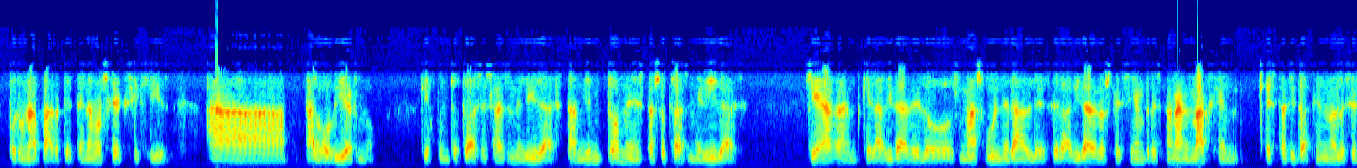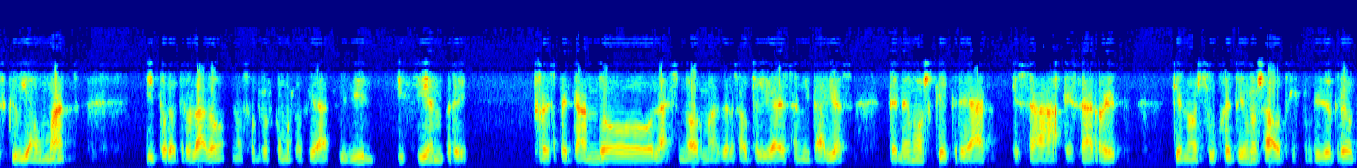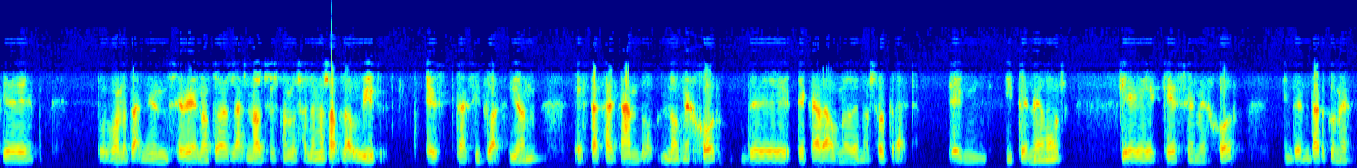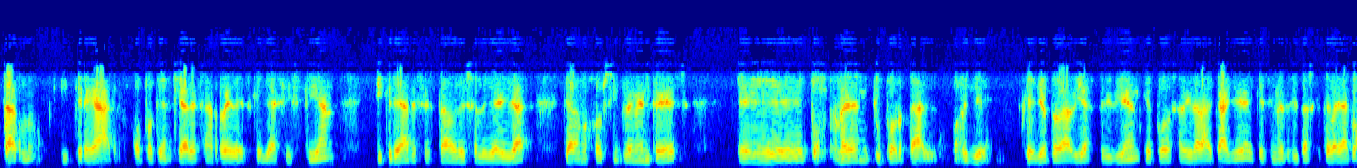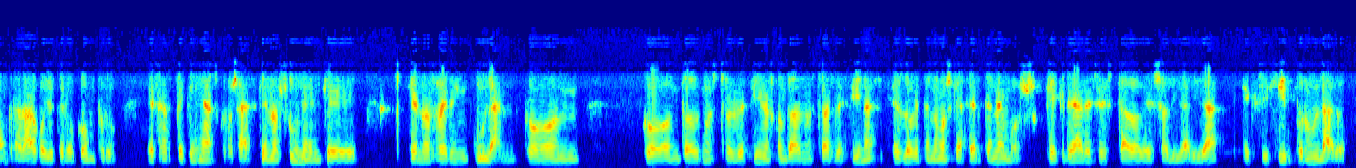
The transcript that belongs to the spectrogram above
Por una parte, tenemos que exigir al gobierno que junto a todas esas medidas también tome estas otras medidas que hagan que la vida de los más vulnerables, de la vida de los que siempre están al margen, esta situación no les escribía aún más. Y por otro lado, nosotros como sociedad civil y siempre respetando las normas de las autoridades sanitarias, tenemos que crear esa, esa red que nos sujete unos a otros, porque yo creo que, pues bueno, también se ve, ¿no? Todas las noches cuando salimos a aplaudir, esta situación está sacando lo mejor de, cada uno de nosotras y tenemos que, que ese mejor intentar conectarlo y crear o potenciar esas redes que ya existían y crear ese estado de solidaridad que a lo mejor simplemente es eh, pues poner en tu portal, oye, que yo todavía estoy bien, que puedo salir a la calle, que si necesitas que te vaya a comprar algo, yo te lo compro. Esas pequeñas cosas que nos unen, que, que nos revinculan con, con todos nuestros vecinos, con todas nuestras vecinas, es lo que tenemos que hacer. Tenemos que crear ese estado de solidaridad, exigir, por un lado,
